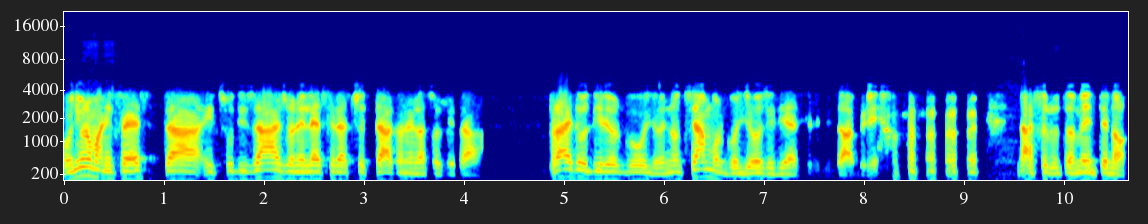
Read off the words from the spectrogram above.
ognuno manifesta il suo disagio nell'essere accettato nella società. Pride vuol dire orgoglio e non siamo orgogliosi di essere disabili, assolutamente no,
